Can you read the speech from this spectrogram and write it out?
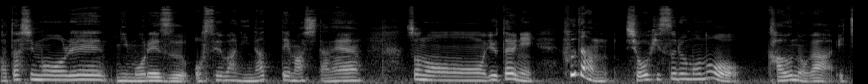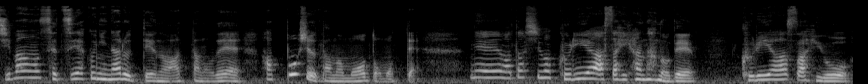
私も例に漏れずお世話になってましたね。その言ったように普段消費するものを買うのが一番節約になるっていうのはあったので発泡酒頼もうと思って。で私はクリア朝日派なのでクリア朝日を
